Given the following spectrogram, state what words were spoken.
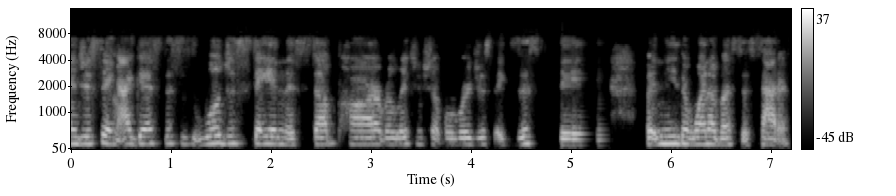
and just saying, I guess this is, we'll just stay in this subpar relationship where we're just existing, but neither one of us is satisfied.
